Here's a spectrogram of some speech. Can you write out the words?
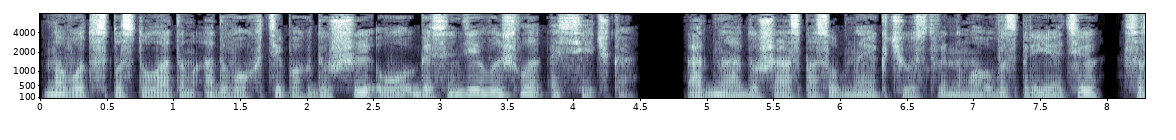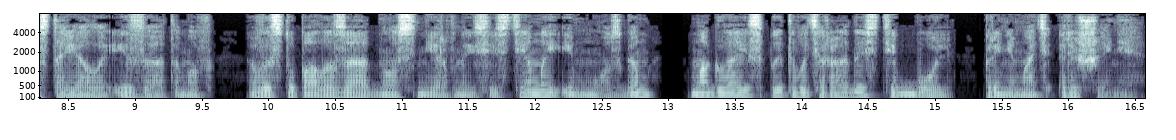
Но вот с постулатом о двух типах души у Гассенди вышла осечка. Одна душа, способная к чувственному восприятию, состояла из атомов, выступала заодно с нервной системой и мозгом, могла испытывать радость и боль, принимать решения.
